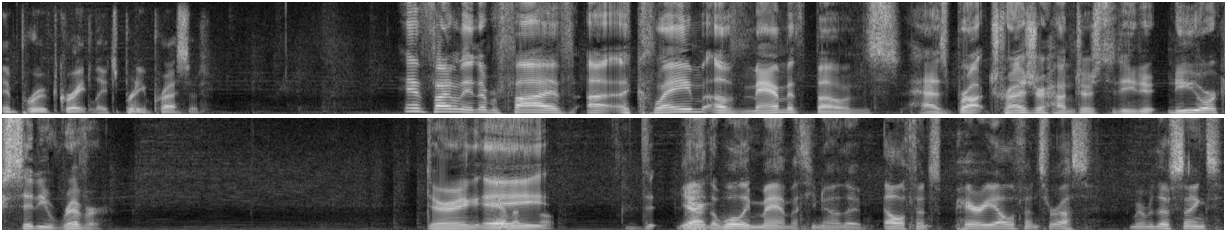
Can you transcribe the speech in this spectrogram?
improved greatly. It's pretty impressive. And finally, at number five, uh, a claim of mammoth bones has brought treasure hunters to the New- New York City River. During a Yeah, during- the woolly mammoth. You know, the elephants, hairy elephants, Russ. Remember those things?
